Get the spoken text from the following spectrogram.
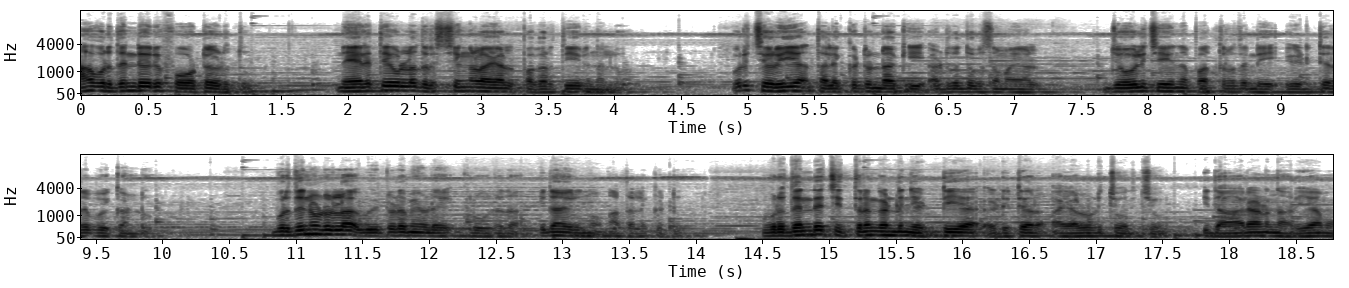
ആ വൃദ്ധന്റെ ഒരു ഫോട്ടോ എടുത്തു. നേരത്തെയുള്ള ദൃശ്യങ്ങൾ അയാൾ പകർത്തിയിരുന്നല്ലോ. ഒരു ചെറിയ തലക്കെട്ടുണ്ടാക്കി അടുത്ത ദിവസം അയാൾ ജോലി ചെയ്യുന്ന പത്രത്തിന്റെ എഡിറ്ററെ പോയി കണ്ടു. വൃദ്ധനോടുള്ള വീട്ടുടമയുടെ ക്രൂരത. ഇതായിരുന്നു ആ തലക്കെട്ട്. വൃദ്ധന്റെ ചിത്രം കണ്ട് ഞെട്ടിയ എഡിറ്റർ അയാളോട് ചോദിച്ചു ഇതാരാണെന്ന് അറിയാമോ?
